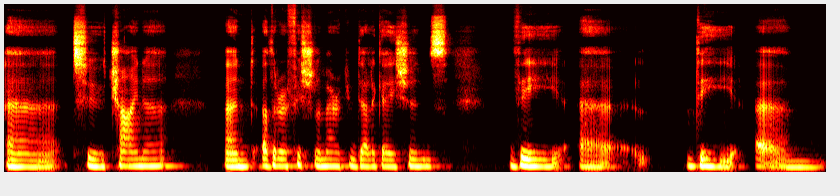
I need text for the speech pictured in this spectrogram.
uh, to China and other official American delegations, the uh, the um,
